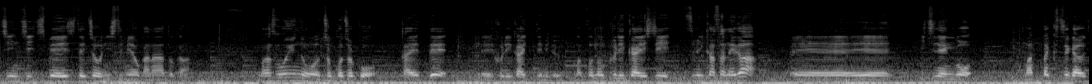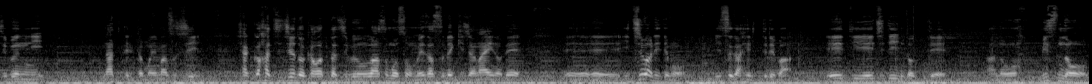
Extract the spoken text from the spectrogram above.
1日1ページ手帳にしてみようかなとか、まあ、そういうのをちょこちょこ変えて、えー、振り返ってみる、まあ、この繰り返し積み重ねが、えー、1年後全く違う自分になってると思いますし180度変わった自分はそもそも目指すべきじゃないので、えー、1割でもミスが減ってれば ADHD にとってあのミスの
